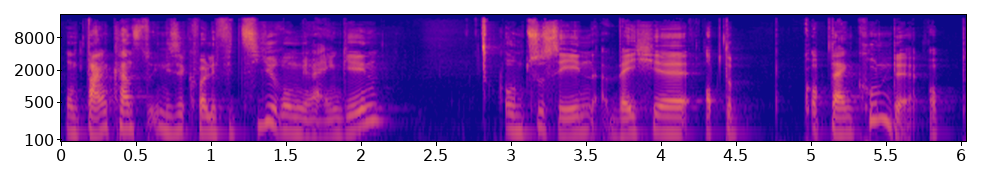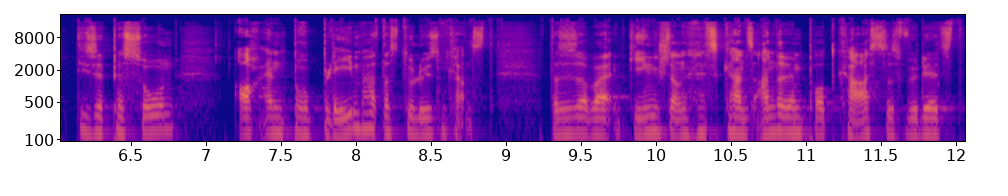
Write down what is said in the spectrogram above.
Und dann kannst du in diese Qualifizierung reingehen, um zu sehen, welche, ob, der, ob dein Kunde, ob diese Person auch ein Problem hat, das du lösen kannst. Das ist aber Gegenstand eines ganz anderen Podcasts, das würde jetzt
